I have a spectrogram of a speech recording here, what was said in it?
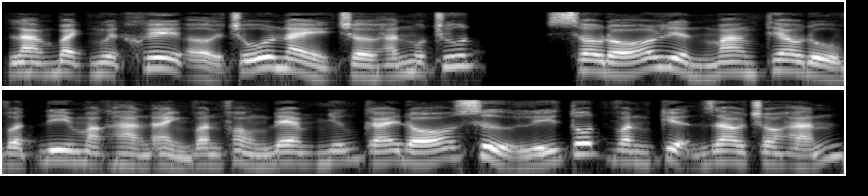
làm Bạch Nguyệt Khê ở chỗ này chờ hắn một chút, sau đó liền mang theo đồ vật đi mặc hàn ảnh văn phòng đem những cái đó xử lý tốt văn kiện giao cho hắn.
